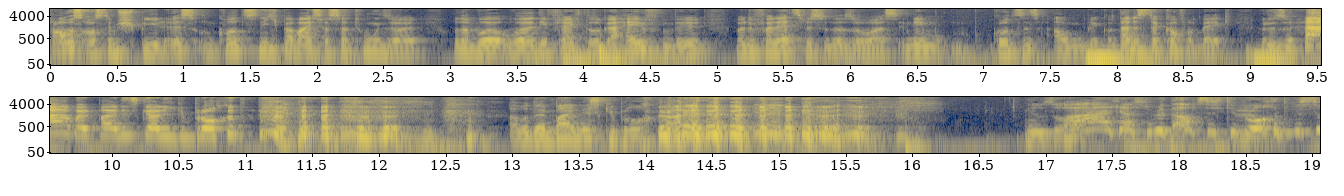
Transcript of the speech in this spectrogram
raus aus dem Spiel ist und kurz nicht mehr weiß, was er tun soll. Oder wo, wo er dir vielleicht sogar helfen will, weil du verletzt bist oder sowas, in dem kurzen Augenblick. Und dann ist der Koffer weg. Und du so, ha, mein Bein ist gar nicht gebrochen. Aber dein Bein ist gebrochen. Und so, ah, ich hab's mit Absicht gebrochen, du bist so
